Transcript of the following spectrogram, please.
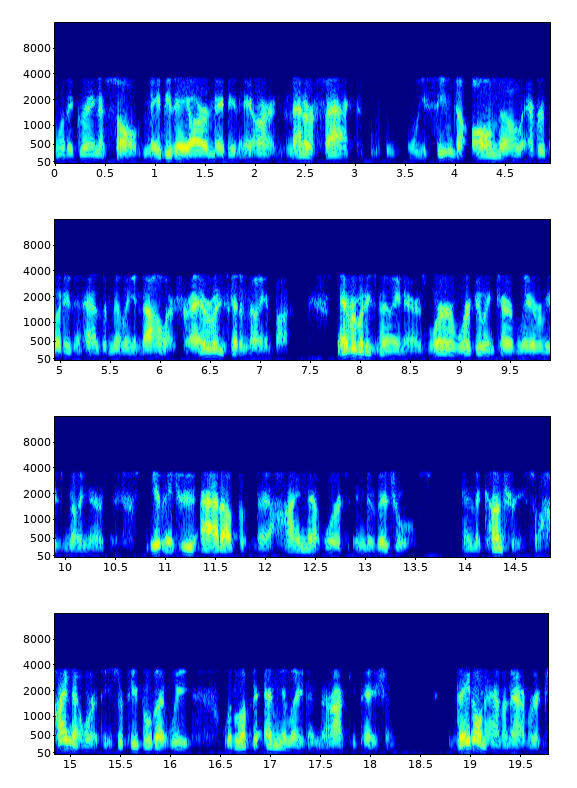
with a grain of salt. Maybe they are, maybe they aren't. Matter of fact, we seem to all know everybody that has a million dollars, right? Everybody's got a million bucks everybody's millionaires. We're we're doing terribly. Everybody's millionaires. Even if you add up the high net worth individuals in the country, so high net worth, these are people that we would love to emulate in their occupation. They don't have an average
